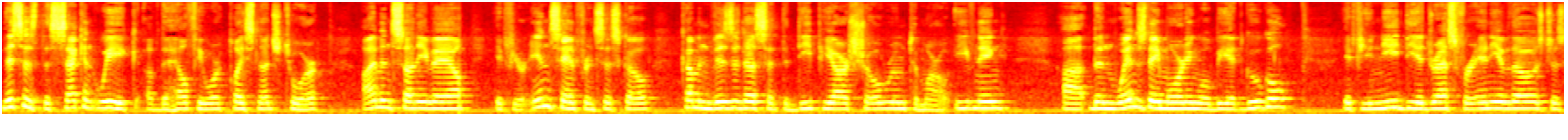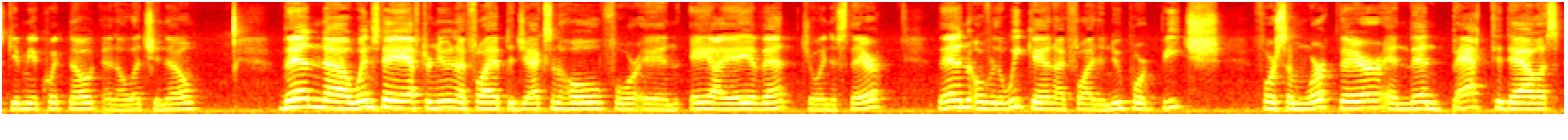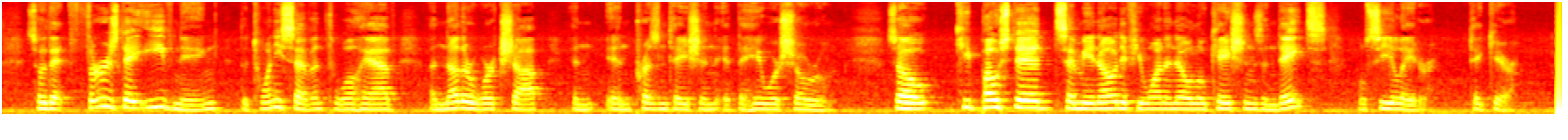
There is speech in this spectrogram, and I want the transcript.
This is the second week of the Healthy Workplace Nudge Tour. I'm in Sunnyvale. If you're in San Francisco, come and visit us at the DPR showroom tomorrow evening. Uh, then Wednesday morning we'll be at Google. If you need the address for any of those, just give me a quick note and I'll let you know. Then uh, Wednesday afternoon, I fly up to Jackson Hole for an AIA event. Join us there. Then over the weekend, I fly to Newport Beach for some work there and then back to Dallas so that Thursday evening, the 27th, we'll have another workshop and, and presentation at the Haworth showroom. So keep posted. Send me a note if you want to know locations and dates. We'll see you later. Take care.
